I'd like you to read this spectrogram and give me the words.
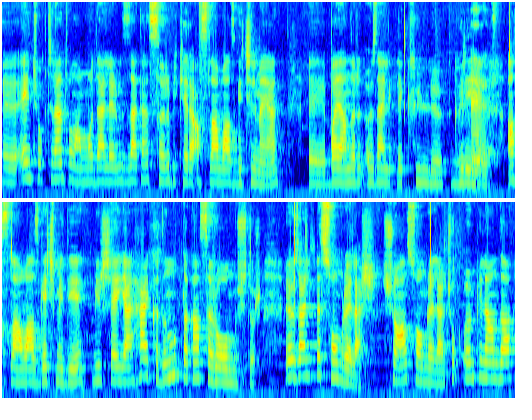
Ee, en çok trend olan modellerimiz zaten sarı bir kere asla vazgeçilmeyen. E, bayanların özellikle küllü, gri, Evet. asla vazgeçmediği bir şey. Yani her kadın mutlaka sarı olmuştur. Ve özellikle somreler. Şu an somreler çok ön planda.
